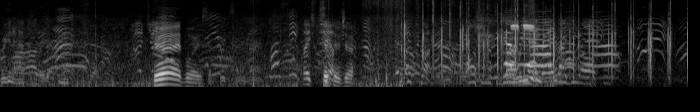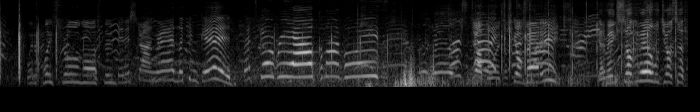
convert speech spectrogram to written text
we're gonna have to play that. Good, boys. Nice Get chip. there, Joe. Austin, that's a good idea. Good idea, Austin. Way to play strong, Austin. Finish strong, Red. Looking good. Let's go, Real. Come on, boys. First Good job, touch. boys. Let's go, Maddie. Gotta make yourself available, Joseph.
